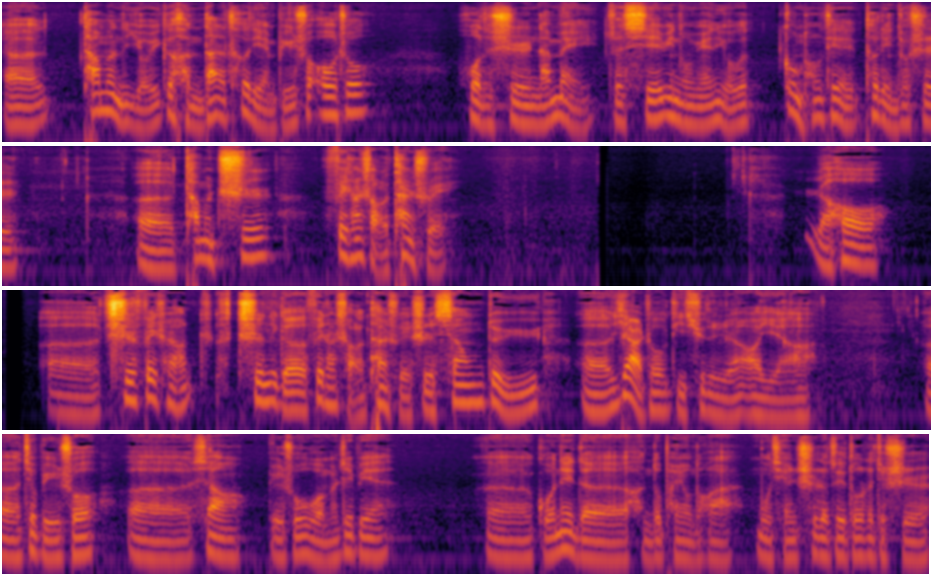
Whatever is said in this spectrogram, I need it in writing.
呃，他们有一个很大的特点，比如说欧洲或者是南美这些运动员有个共同特点，特点就是，呃，他们吃非常少的碳水，然后，呃，吃非常吃那个非常少的碳水是相对于呃亚洲地区的人而言啊，呃，就比如说呃，像比如说我们这边。呃，国内的很多朋友的话，目前吃的最多的就是，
